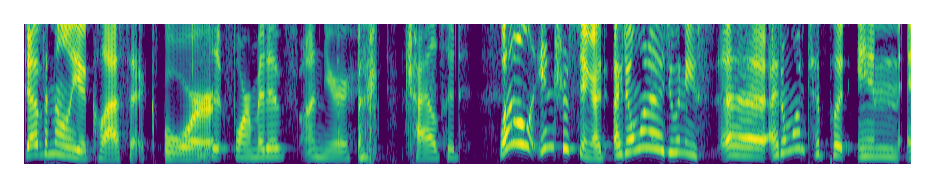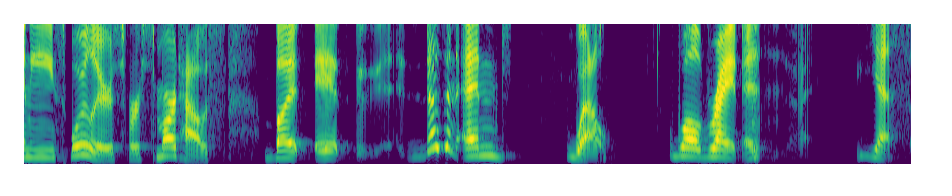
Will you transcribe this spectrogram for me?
definitely a classic for Was it formative on your childhood? Well, interesting. I, I don't want to do any. Uh, I don't want to put in any spoilers for Smart House, but it, it doesn't end well. Well, right. It, yes,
